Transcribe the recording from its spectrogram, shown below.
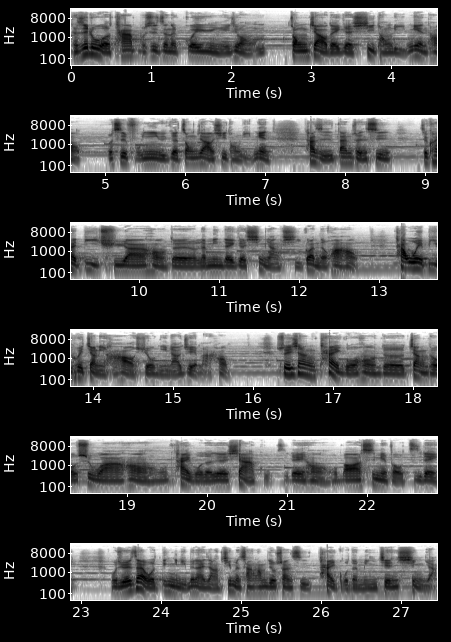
可是如果他不是真的归于于这种宗教的一个系统里面，吼，不是福音于一个宗教系统里面，它只是单纯是这块地区啊，吼的人民的一个信仰习惯的话，吼，他未必会叫你好好修，你了解吗？吼。所以像泰国哈的降头术啊，哈泰国的这个下蛊之类哈，我包括四面佛之类，我觉得在我定义里面来讲，基本上他们就算是泰国的民间信仰。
